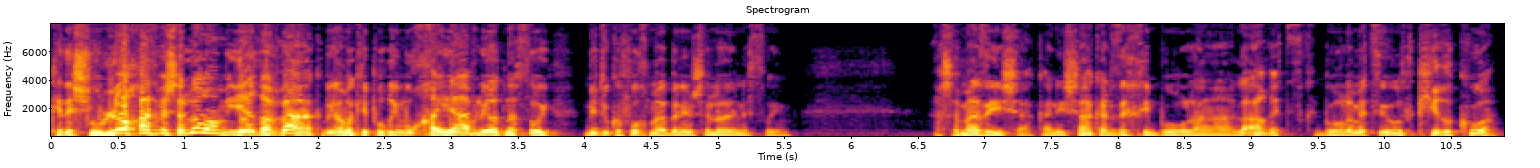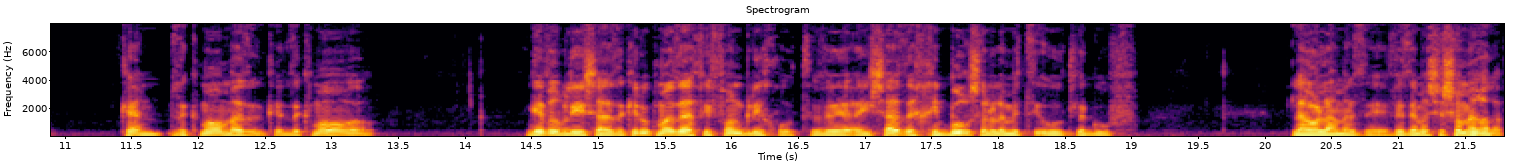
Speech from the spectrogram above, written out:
כדי שהוא לא חס ושלום יהיה רווק ביום הכיפורים, הוא חייב להיות נשוי, בדיוק הפוך מהבנים שלא יהיו נשואים. עכשיו, מה זה אישה? כאן אישה כאן זה חיבור לארץ, חיבור למציאות, קרקוע. כן? זה כמו, מה זה, זה כמו גבר בלי אישה, זה כאילו כמו איזה עפיפון בלי חוט, והאישה זה חיבור שלו למציאות, לגוף, לעולם הזה, וזה מה ששומר עליו.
